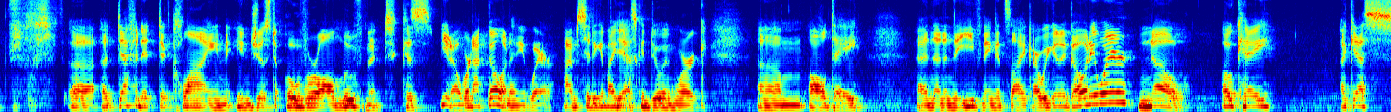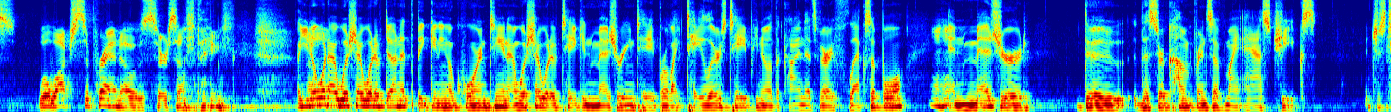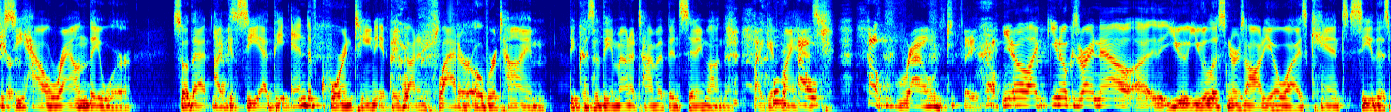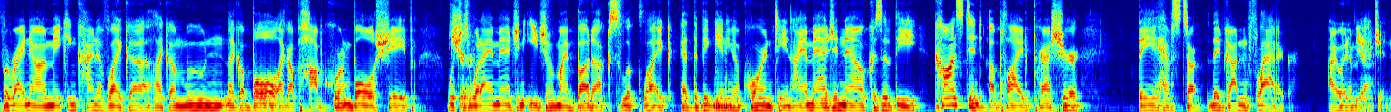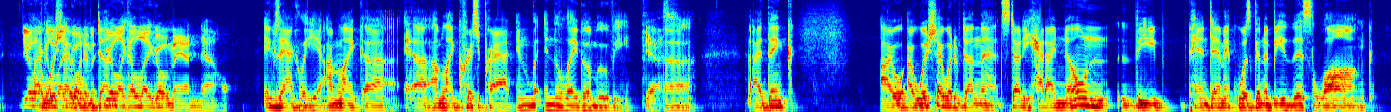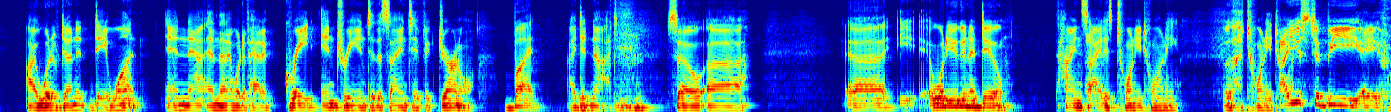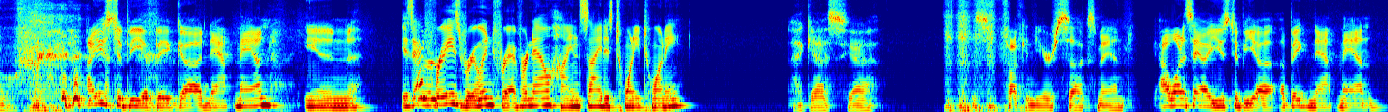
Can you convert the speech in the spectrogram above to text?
a definite decline in just overall movement because you know we're not going anywhere. I'm sitting at my yeah. desk and doing work um, all day, and then in the evening it's like, are we going to go anywhere? No. Okay, I guess we'll watch Sopranos or something. You know um, what I um, wish I would have done at the beginning of quarantine? I wish I would have taken measuring tape or like tailor's tape, you know, the kind that's very flexible, mm-hmm. and measured the the circumference of my ass cheeks just to sure. see how round they were so that yes. I could see at the end of quarantine if they've gotten flatter over time because of the amount of time I've been sitting on them. Like if my how, ass, how round they are. You know, like you know, because right now uh, you you listeners audio wise can't see this, but right now I'm making kind of like a like a moon, like a bowl, like a popcorn bowl shape. Which sure. is what I imagine each of my buttocks look like at the beginning of quarantine. I imagine now, because of the constant applied pressure, they have start, they've gotten flatter. I would imagine. Yeah. You're like I wish Lego, I would have done. You're like a Lego man now. Exactly. Yeah, I'm like uh, uh, I'm like Chris Pratt in in the Lego Movie. Yes. Uh, I think I, I wish I would have done that study. Had I known the pandemic was going to be this long, I would have done it day one, and now and then I would have had a great entry into the scientific journal. But I did not. so, uh, uh, what are you going to do? Hindsight uh, is twenty twenty. Ugh, 2020. I used to be a I used to be a big uh, nap man in Is that for, phrase ruined forever now? Hindsight is 2020? I guess, yeah. This fucking year sucks, man. I want to say I used to be a, a big nap man.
